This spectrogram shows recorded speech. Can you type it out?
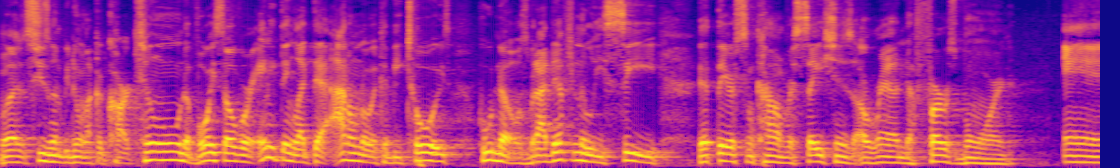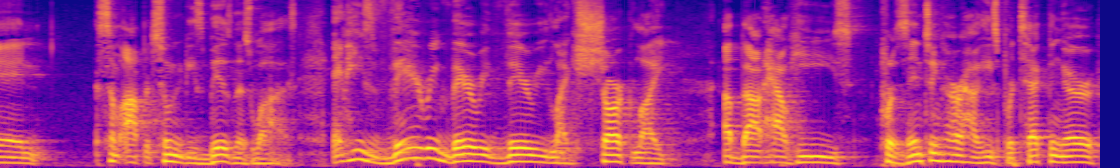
well, she's going to be doing like a cartoon a voiceover or anything like that i don't know it could be toys who knows but i definitely see that there's some conversations around the firstborn and some opportunities business wise and he's very very very like shark like about how he's presenting her, how he's protecting her,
